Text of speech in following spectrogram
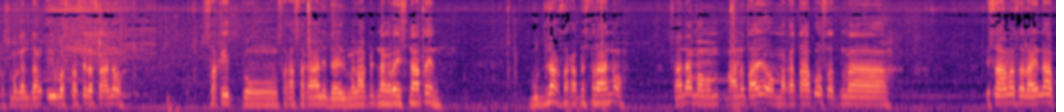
mas magandang iwas na sila sa ano, sakit kung sakasakali dahil malapit ng race natin. Good luck sa Capistrano. Sana ano tayo, makatapos at ma isama sa lineup.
